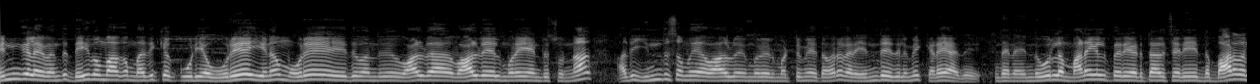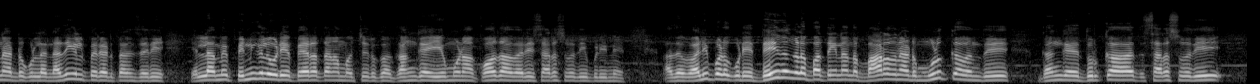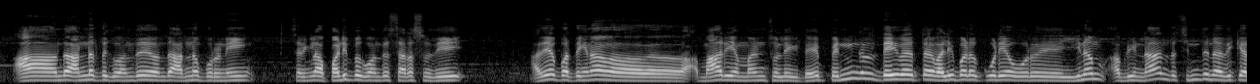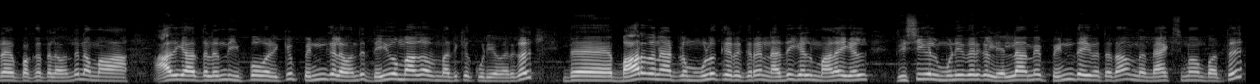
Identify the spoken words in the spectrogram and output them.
பெண்களை வந்து தெய்வமாக மதிக்கக்கூடிய ஒரே இனம் ஒரே இது வந்து வாழ்வே வாழ்வியல் முறை என்று சொன்னால் அது இந்து சமய வாழ்வியல் முறையில் மட்டுமே தவிர வேறு எந்த இதுலையுமே கிடையாது. இந்த இந்த ஊரில் மனைகள் பேர் எடுத்தாலும் சரி இந்த பாரத நாட்டுக்குள்ள நதிகள் பேர் எடுத்தாலும் சரி எல்லாமே பெண்களுடைய பேரை தான் நம்ம வச்சுருக்கோம். கங்கை யமுனா கோதாவரி சரஸ்வதி இப்படின்னு. அதை வழிபடக்கூடிய தெய்வங்களை பார்த்தீங்கன்னா அந்த பாரத நாடு முழுக்க வந்து கங்கை துர்கா சரஸ்வதி வந்து அன்னத்துக்கு வந்து வந்து அன்னபூரணி சரிங்களா? படிப்புக்கு வந்து சரஸ்வதி அதே பார்த்தீங்கன்னா மாரியம்மன் சொல்லிக்கிட்டு பெண்கள் தெய்வத்தை வழிபடக்கூடிய ஒரு இனம் அப்படின்னா இந்த சிந்து நதிக்கரை பக்கத்தில் வந்து நம்ம ஆதி காலத்துலேருந்து இப்போ வரைக்கும் பெண்களை வந்து தெய்வமாக மதிக்கக்கூடியவர்கள். இந்த பாரத நாட்டில் முழுக்க இருக்கிற நதிகள் மலைகள் ரிஷிகள் முனிவர்கள் எல்லாமே பெண் தெய்வத்தை தான் மேக்சிமம் பார்த்து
